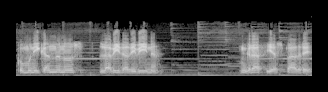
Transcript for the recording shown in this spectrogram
comunicándonos la vida divina. Gracias, Padre.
